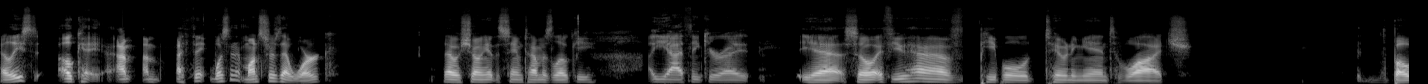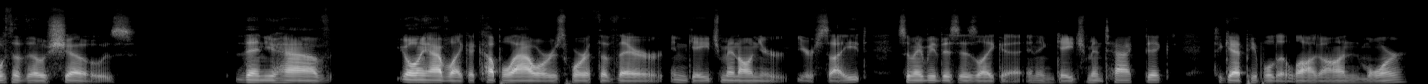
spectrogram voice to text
at least okay, I'm I'm I think wasn't it Monsters at Work that was showing at the same time as Loki? Uh, yeah, I think you're right. Yeah, so if you have people tuning in to watch both of those shows, then you have you only have like a couple hours worth of their engagement on your your site. So maybe this is like a, an engagement tactic to get people to log on more.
